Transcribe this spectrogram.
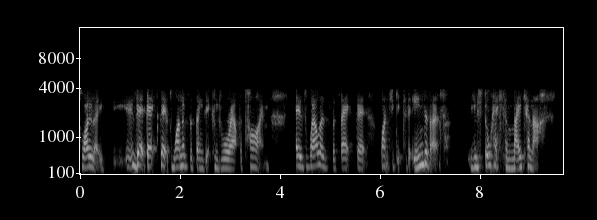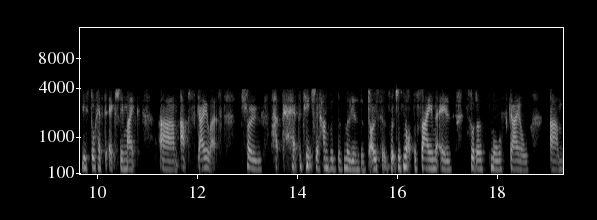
slowly. That, that that's one of the things that can draw out the time, as well as the fact that once you get to the end of it, you still have to make enough. You still have to actually make um, upscale it to potentially hundreds of millions of doses, which is not the same as sort of small scale um,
